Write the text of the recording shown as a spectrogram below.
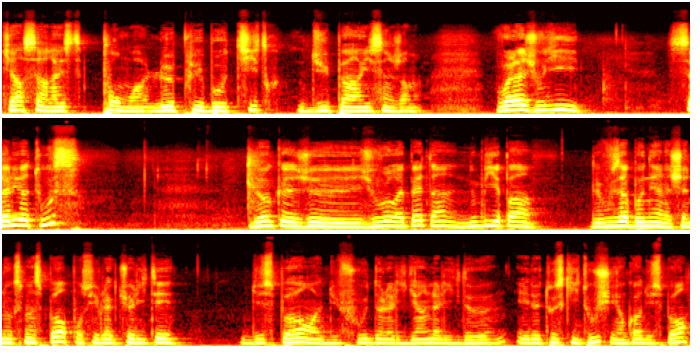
Car ça reste pour moi le plus beau titre du Paris Saint-Germain. Voilà, je vous dis salut à tous. Donc euh, je, vous le répète, hein, n'oubliez pas de vous abonner à la chaîne Oxman Sport pour suivre l'actualité du sport, du foot, de la Ligue 1, de la Ligue 2 et de tout ce qui touche et encore du sport.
